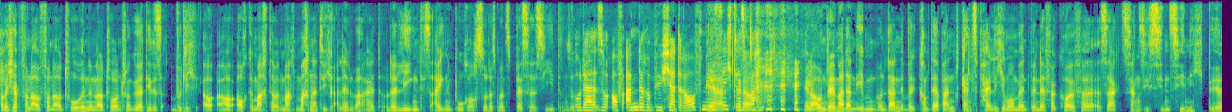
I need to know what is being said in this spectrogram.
Aber ich habe von, von Autorinnen und Autoren schon gehört, die das wirklich au- au- auch gemacht haben. Machen, machen natürlich alle in Wahrheit. Oder legen das eigene Buch auch so, dass man es besser sieht so. Oder so auf andere Bücher draufmäßig. Ja, genau. genau. Und wenn man dann eben, und dann kommt der Band, ganz peinliche Moment, wenn der Verkäufer sagt, sagen Sie, sind Sie nicht der?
